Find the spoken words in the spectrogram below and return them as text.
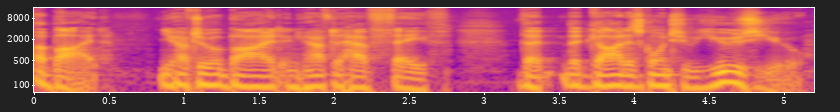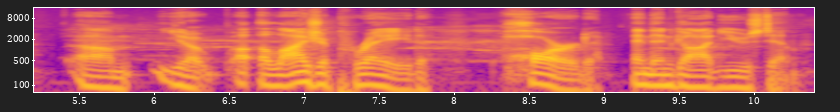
abide. You have to abide, and you have to have faith that that God is going to use you um, you know, Elijah prayed hard and then God used him.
